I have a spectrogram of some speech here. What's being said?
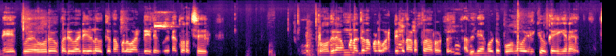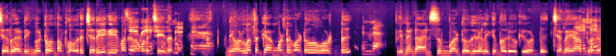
ഇനി ഓരോ പരിപാടികളും ഒക്കെ നമ്മൾ വണ്ടിയിൽ പിന്നെ കുറച്ച് പ്രോഗ്രാമുകളൊക്കെ നമ്മൾ വണ്ടിയിൽ നടത്താറുണ്ട്. അതിനെ അങ്ങോട്ട് പോകുന്ന വഴിക്കൊക്കെ ഇങ്ങനെ ചെറുതായിട്ട് ഇങ്ങോട്ട് വന്നപ്പോ ഒരു ചെറിയ ഗെയിമൊക്കെ നമ്മൾ ചെയ്തല്ലോ. ഇനി ഉള്ളതൊക്കെ അങ്ങോട്ടും ഇങ്ങോട്ടും ഉണ്ട്. പിന്നെ ഡാൻസും പാട്ടും ഒക്കെ കളിക്കുന്നവരും ഒക്കെ ഉണ്ട്. ചില യാത്രകൾ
